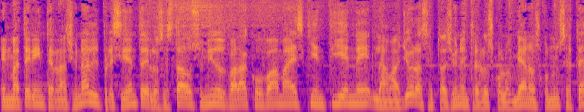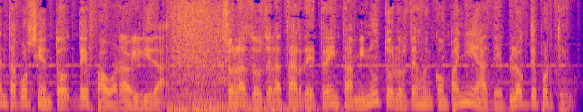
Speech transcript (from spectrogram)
En materia internacional, el presidente de los Estados Unidos, Barack Obama, es quien tiene la mayor aceptación entre los colombianos, con un 70% de favorabilidad. Son las 2 de la tarde, 30 minutos. Los dejo en compañía de Blog Deportivo.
